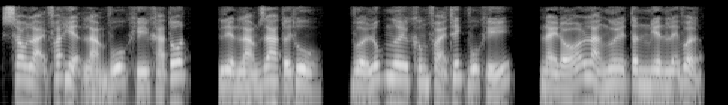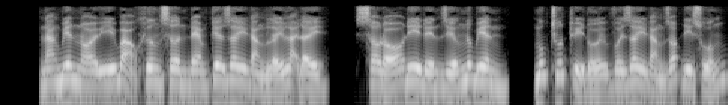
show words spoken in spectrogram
sau lại phát hiện làm vũ khí khá tốt, liền làm ra tới thu, vừa lúc ngươi không phải thích vũ khí, này đó là ngươi tân niên lễ vật. Nàng biên nói ý bảo Khương Sơn đem kia dây đằng lấy lại đây, sau đó đi đến giếng nước biên, múc chút thủy đối với dây đằng rót đi xuống.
